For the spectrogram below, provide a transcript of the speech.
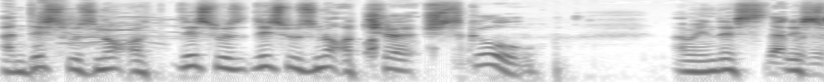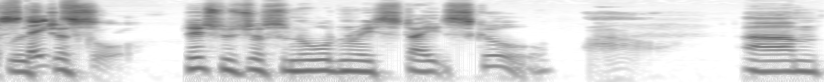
and this was not a this was this was not a church school. I mean, this That this was state just school. this was just an ordinary state school. Wow. Um,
